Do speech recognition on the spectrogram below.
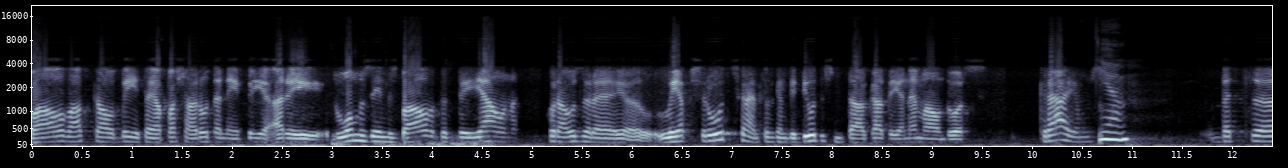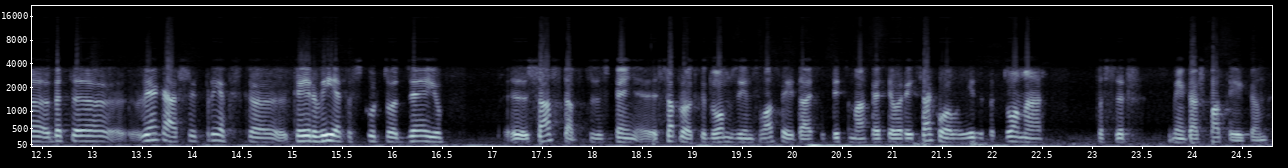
balva atkal bija tajā pašā rudenī, bija arī domu zīmes balva, kas bija jauna, kurā uzvarēja Liepas rūtas krājums. Tas gan bija 20. gada, ja nemaldos, krājums. Jā. Bet, uh, bet uh, vienkārši ir prieks, ka, ka ir vietas, kur to dzēju uh, sastapt. Es, pieņ, es saprotu, ka domzīmes lasītājs visticamākais jau arī seko līdzi, bet tomēr tas ir vienkārši patīkami.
